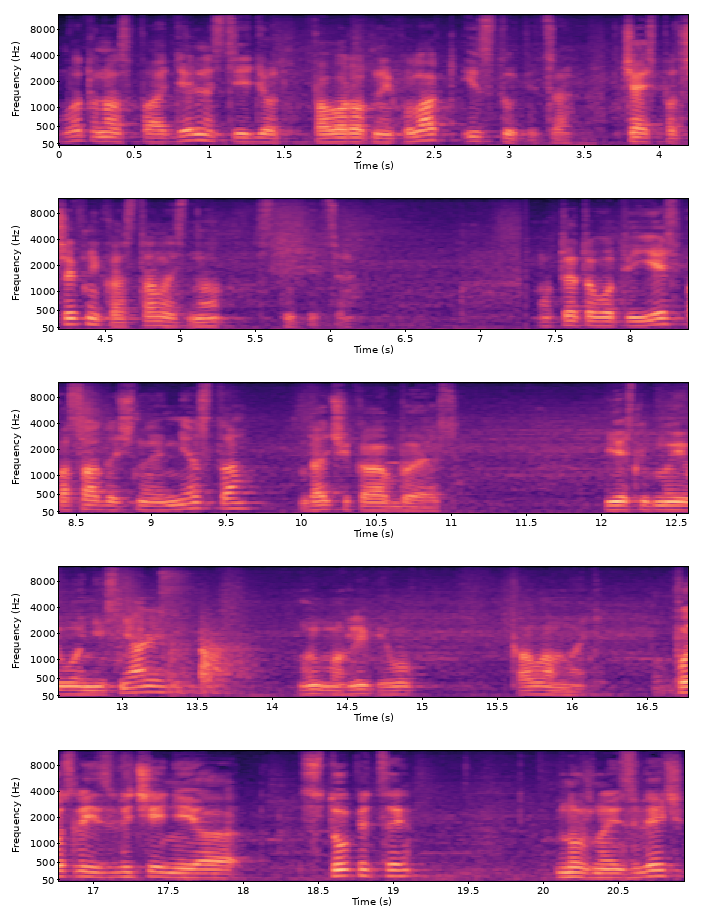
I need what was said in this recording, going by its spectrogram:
Вот у нас по отдельности идет поворотный кулак и ступица. Часть подшипника осталась на ступице. Вот это вот и есть посадочное место датчика АБС. Если бы мы его не сняли, мы могли бы его поломать. После извлечения ступицы нужно извлечь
